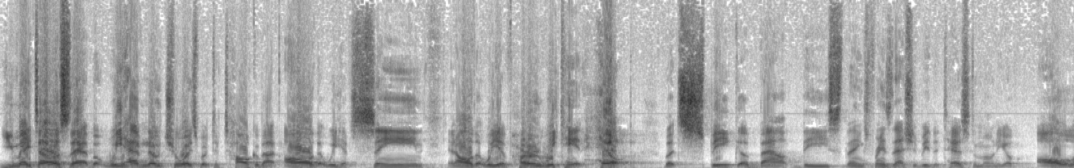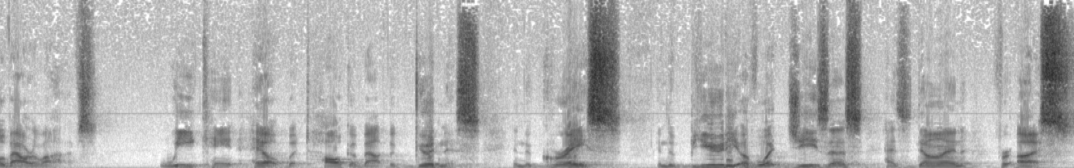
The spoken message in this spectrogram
you may tell us that, but we have no choice but to talk about all that we have seen and all that we have heard. We can't help but speak about these things. Friends, that should be the testimony of all of our lives. We can't help but talk about the goodness and the grace and the beauty of what Jesus has done for us.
